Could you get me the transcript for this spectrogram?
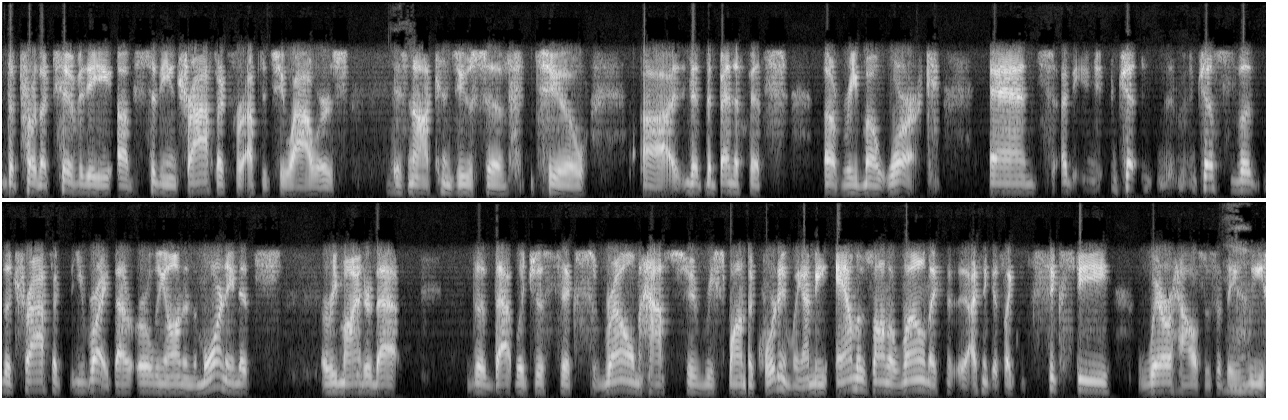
the productivity of sitting in traffic for up to two hours is not conducive to uh, the, the benefits of remote work? And uh, just, just the, the traffic, you're right, that early on in the morning, it's a reminder that the that logistics realm has to respond accordingly. I mean, Amazon alone, I, th- I think it's like 60 warehouses that they yeah. lease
